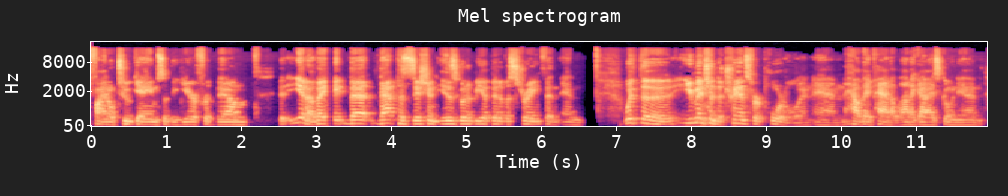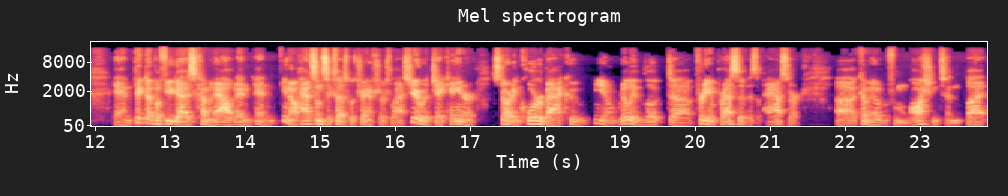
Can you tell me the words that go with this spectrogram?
final two games of the year for them you know they, that that position is going to be a bit of a strength and and with the you mentioned the transfer portal and and how they've had a lot of guys going in and picked up a few guys coming out and and you know had some success with transfers last year with Jake Haener starting quarterback who you know really looked uh, pretty impressive as a passer. Uh, coming over from Washington, but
